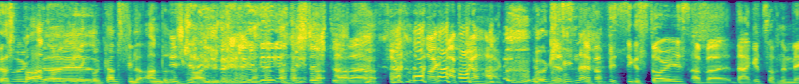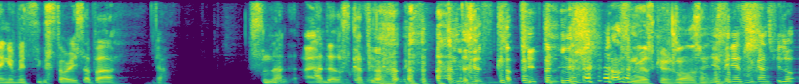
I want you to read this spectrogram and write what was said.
Das So beantwortet geil. direkt noch ganz viele andere Ich Fragen. Aber Frage abgehakt. das sind einfach witzige Stories, aber da gibt's auch eine Menge witzige Stories, aber ja. Das ist ein anderes Kapitel. Anderes Kapitel. Lassen wir es geschlossen. Ja, wenn jetzt so ganz viele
